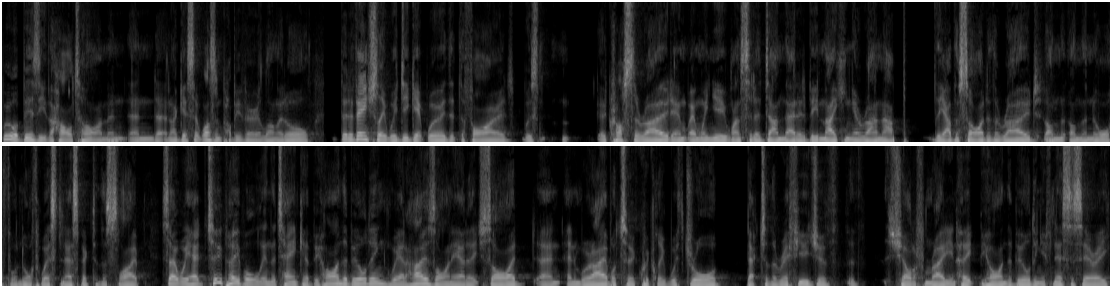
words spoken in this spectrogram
we were busy the whole time, and and and I guess it wasn't probably very long at all. But eventually, we did get word that the fire was across the road, and, and we knew once it had done that, it'd be making a run up the other side of the road on on the north or northwestern aspect of the slope. So we had two people in the tanker behind the building. We had a hose line out each side, and and were able to quickly withdraw back to the refuge of, of shelter from radiant heat behind the building if necessary.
